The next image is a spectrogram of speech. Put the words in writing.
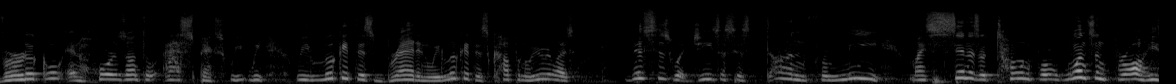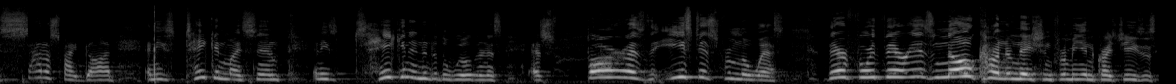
vertical and horizontal aspects. We, we, we look at this bread and we look at this cup and we realize this is what Jesus has done for me. My sin is atoned for once and for all. He's satisfied God, and He's taken my sin and He's taken it into the wilderness as far as the east is from the west. Therefore, there is no condemnation for me in Christ Jesus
